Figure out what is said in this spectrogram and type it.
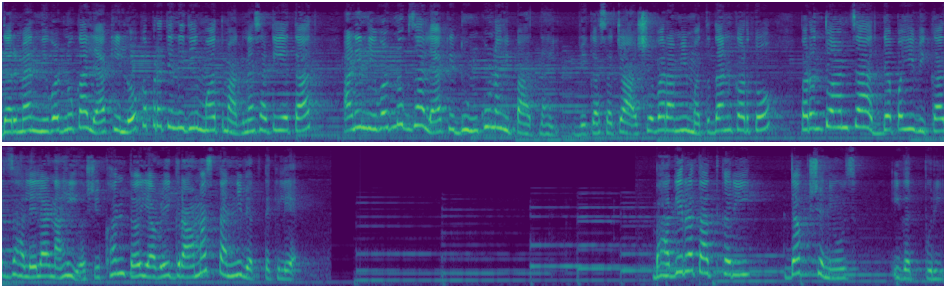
दरम्यान निवडणूक आल्या की लोकप्रतिनिधी मत मागण्यासाठी येतात आणि निवडणूक झाल्या की ढुंकूनही पाहत नाही. विकासाच्या आशेवर आम्ही मतदान करतो परंतु आमचा अद्यापही विकास झालेला नाही अशी खंत यावेळी ग्रामस्थांनी व्यक्त केली आहे. भागीरथ आतकरी दक्ष न्यूज इगतपुरी.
